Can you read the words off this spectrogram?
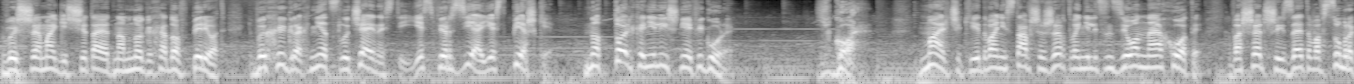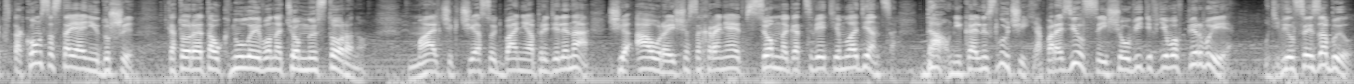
Высшие маги считают на много ходов вперед. В их играх нет случайностей. Есть ферзи, а есть пешки. Но только не лишние фигуры. Егор! Мальчик, едва не ставший жертвой нелицензионной охоты, вошедший из-за этого в сумрак в таком состоянии души, которое толкнуло его на темную сторону. Мальчик, чья судьба не определена, чья аура еще сохраняет все многоцветие младенца. Да, уникальный случай, я поразился, еще увидев его впервые. Удивился и забыл,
